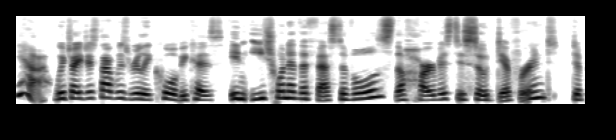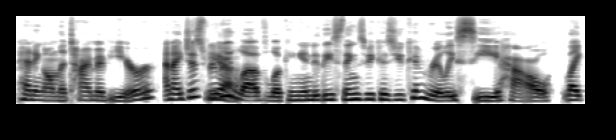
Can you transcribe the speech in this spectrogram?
Yeah, which I just thought was really cool because in each one of the festivals, the harvest is so different depending on the time of year. And I just really Yeah. love looking into these things because you can really see how, like,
